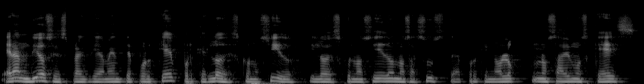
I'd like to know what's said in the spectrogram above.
Eran dioses prácticamente. ¿Por qué? Porque es lo desconocido. Y lo desconocido nos asusta porque no, lo, no sabemos qué es.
